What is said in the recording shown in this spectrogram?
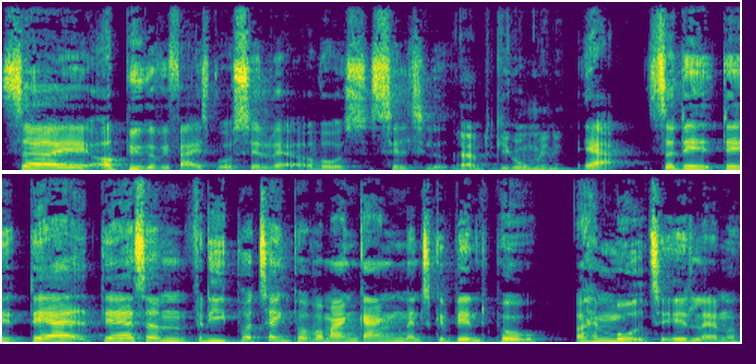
så øh, opbygger vi faktisk vores selvværd og vores selvtillid. Ja, det giver god mening. Ja, så det, det, det, er, det er sådan, fordi på at tænke på, hvor mange gange man skal vente på at have mod til et eller andet,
